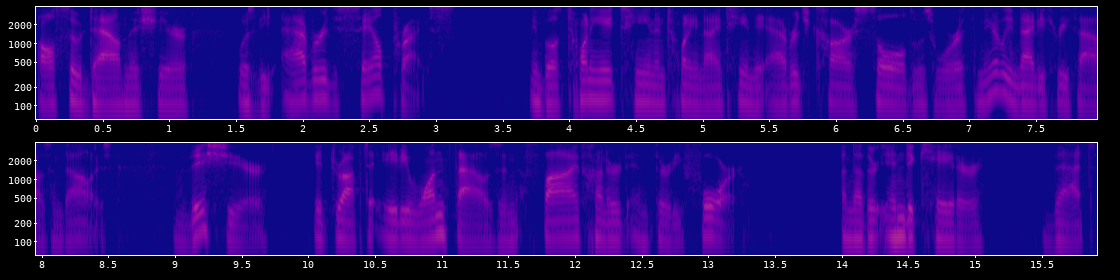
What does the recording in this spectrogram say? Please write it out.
Also down this year was the average sale price. In both 2018 and 2019, the average car sold was worth nearly $93,000. This year, it dropped to 81,534. Another indicator that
